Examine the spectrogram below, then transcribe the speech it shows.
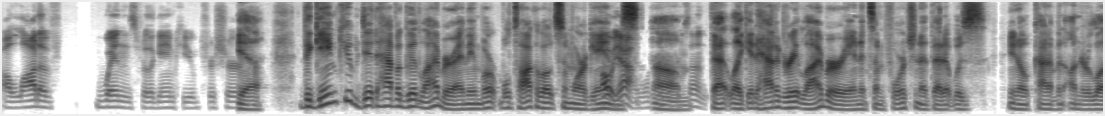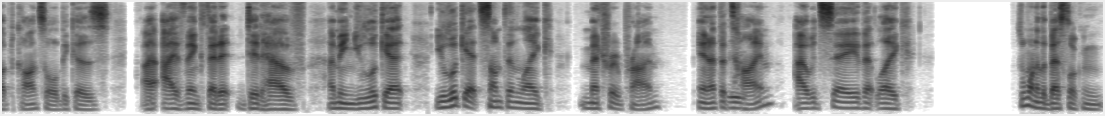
a lot of wins for the gamecube for sure Yeah, the GameCube did have a good library. I mean, we're, we'll talk about some more games. Oh, yeah, um, that like it had a great library, and it's unfortunate that it was you know kind of an underloved console because I, I think that it did have. I mean, you look at you look at something like Metroid Prime, and at the Mm. time, I would say that like it's one of the best looking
